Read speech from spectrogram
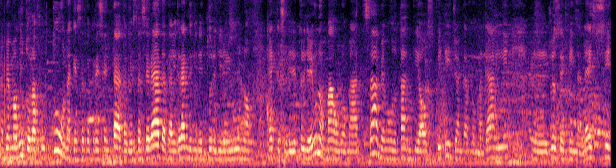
Abbiamo avuto la fortuna che è stata presentata questa serata dal grande direttore di Rai 1, ex direttore di Rai 1, Mauro Mazza. Abbiamo avuto tanti ospiti, Giancarlo Magalli, eh, Giuseppina Alessi,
